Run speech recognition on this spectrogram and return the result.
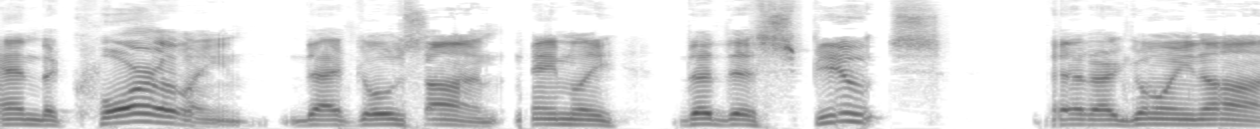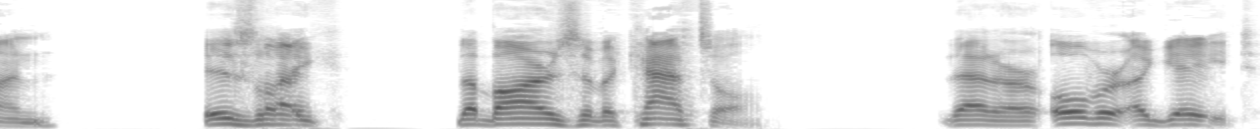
and the quarreling that goes on, namely the disputes that are going on, is like the bars of a castle that are over a gate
